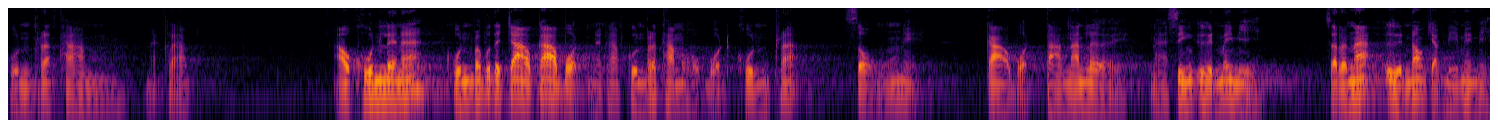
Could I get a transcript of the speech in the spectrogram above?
คุณพระธรรมนะครับ เอาคุณเลยนะ คุณพระพุทธเจ้าเก้าบทนะครับ คุณพระธรรมหกบท คุณพระสงฆ์เนี่ยเก้าบทตามนั้นเลยนะสิ่งอื่นไม่มีสารณะอื่นนอกจากนี้ไม่มี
